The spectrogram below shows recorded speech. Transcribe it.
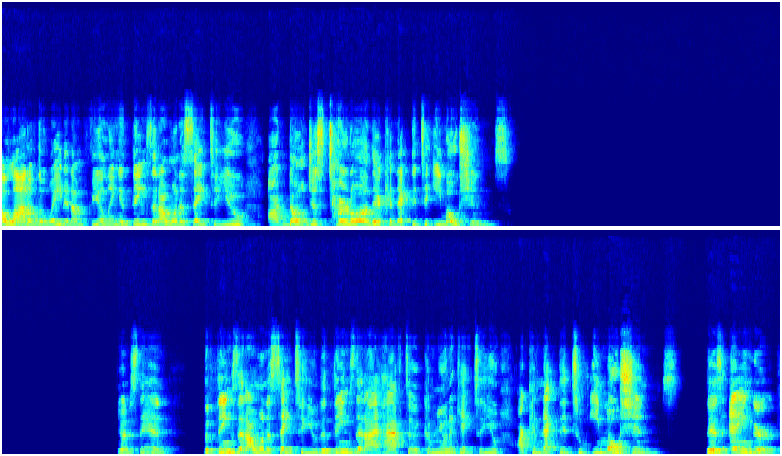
A lot of the way that I'm feeling and things that I want to say to you are don't just turn on, they're connected to emotions. You understand? The things that I want to say to you, the things that I have to communicate to you are connected to emotions. There's anger,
